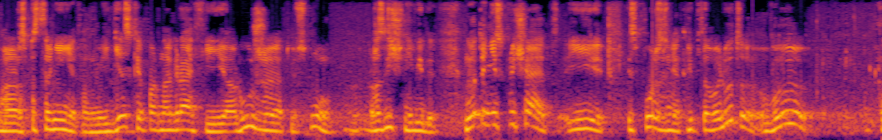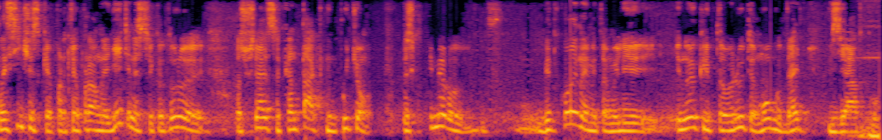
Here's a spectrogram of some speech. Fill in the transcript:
распространение там, и детской порнографии, и оружия, то есть ну, различные виды. Но это не исключает и использование криптовалюты в классической противоправной деятельности, которая осуществляется контактным путем. То есть, к примеру, биткоинами там, или иной криптовалютой могут дать взятку.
